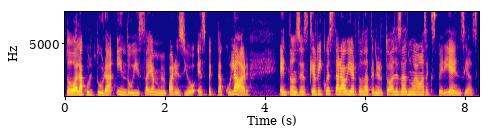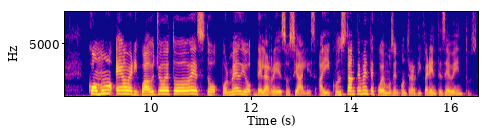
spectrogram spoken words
toda la cultura hinduista y a mí me pareció espectacular. Entonces, qué rico estar abiertos a tener todas esas nuevas experiencias. ¿Cómo he averiguado yo de todo esto? Por medio de las redes sociales. Ahí constantemente podemos encontrar diferentes eventos.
